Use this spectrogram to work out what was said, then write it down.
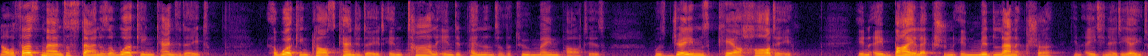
Now, the first man to stand as a working candidate, a working class candidate, entirely independent of the two main parties, was James Keir Hardie, in a by election in mid Lanarkshire in 1888.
